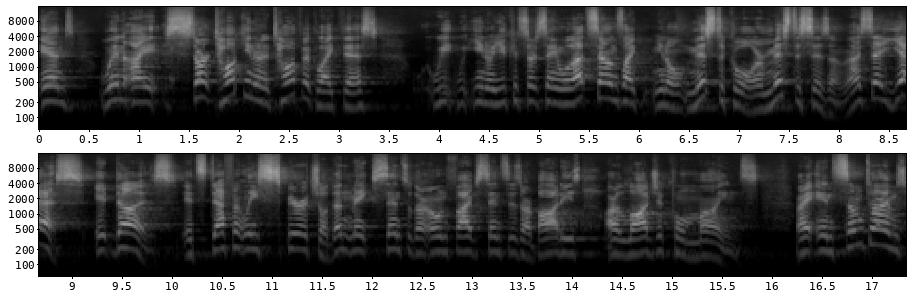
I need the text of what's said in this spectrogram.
And when I start talking on a topic like this, we, we, you know, you could start saying, well, that sounds like, you know, mystical or mysticism. And I say, yes, it does. It's definitely spiritual. It doesn't make sense with our own five senses, our bodies, our logical minds. Right? And sometimes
